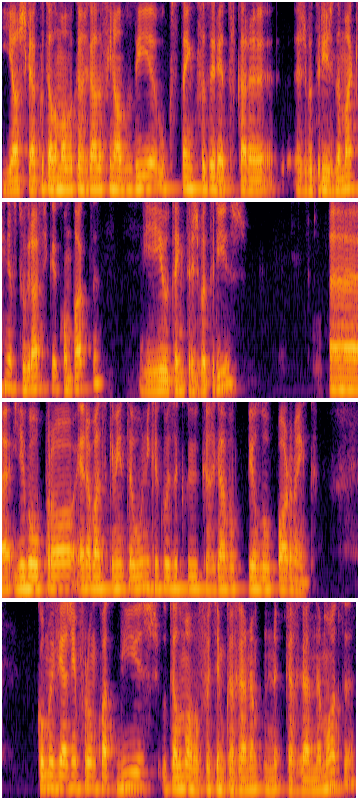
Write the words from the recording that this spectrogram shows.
E ao chegar com o telemóvel carregado ao final do dia, o que se tem que fazer é trocar a, as baterias da máquina fotográfica compacta, e eu tenho três baterias, uh, e a GoPro era basicamente a única coisa que carregava pelo powerbank. Como a viagem foram quatro dias, o telemóvel foi sempre carregado na, carregado na moto,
